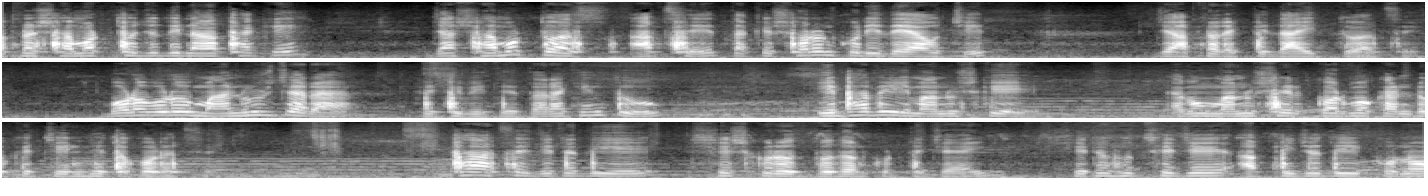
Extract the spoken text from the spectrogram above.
আপনার সামর্থ্য যদি না থাকে যার সামর্থ্য আছে তাকে স্মরণ করিয়ে দেওয়া উচিত যে আপনার একটি দায়িত্ব আছে। বড় বড় মানুষ যারা পৃথিবীতে, তারা কিন্তু এভাবেই মানুষকে এবং মানুষের কর্মকাণ্ডকে চিহ্নিত করেছে। কথা আছে যেটা দিয়ে শেষ করে উদ্বোধন করতে চাই। সেটা হচ্ছে যে আপনি যদি কোনো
